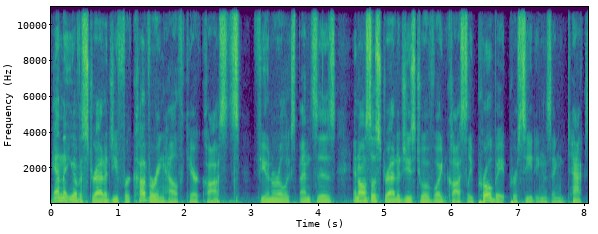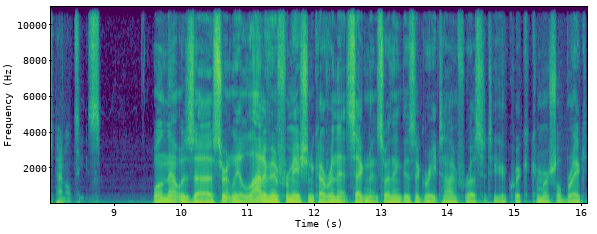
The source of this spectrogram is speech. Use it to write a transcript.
and that you have a strategy for covering healthcare costs, funeral expenses, and also strategies to avoid costly probate proceedings and tax penalties. Well, and that was uh, certainly a lot of information to cover in that segment. So I think this is a great time for us to take a quick commercial break.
